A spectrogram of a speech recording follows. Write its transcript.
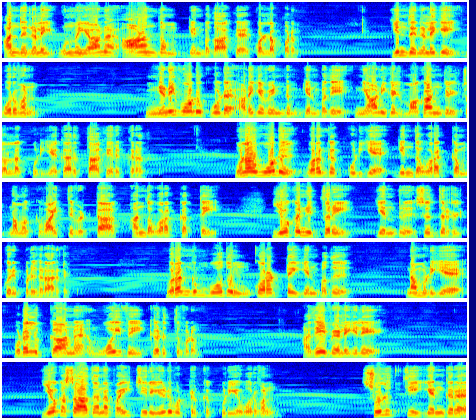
அந்த நிலை உண்மையான ஆனந்தம் என்பதாக கொள்ளப்படும். இந்த நிலையை ஒருவன் நினைவோடு கூட அடைய வேண்டும் என்பதே ஞானிகள் மகான்கள் சொல்லக்கூடிய கருத்தாக இருக்கிறது. உணர்வோடு உறங்கக்கூடிய இந்த உறக்கம் நமக்கு வாய்த்துவிட்டால் அந்த உறக்கத்தை யோகநித்திரை என்று சித்தர்கள் குறிப்பிடுகிறார்கள். உறங்கும் போதும் கொரட்டை என்பது நம்முடைய உடலுக்கான ஓய்வை கெடுத்துவிடும். அதே வேளையிலே யோக சாதன பயிற்சியில் ஈடுபட்டிருக்கக்கூடிய ஒருவன் சுளுத்தி என்கிற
